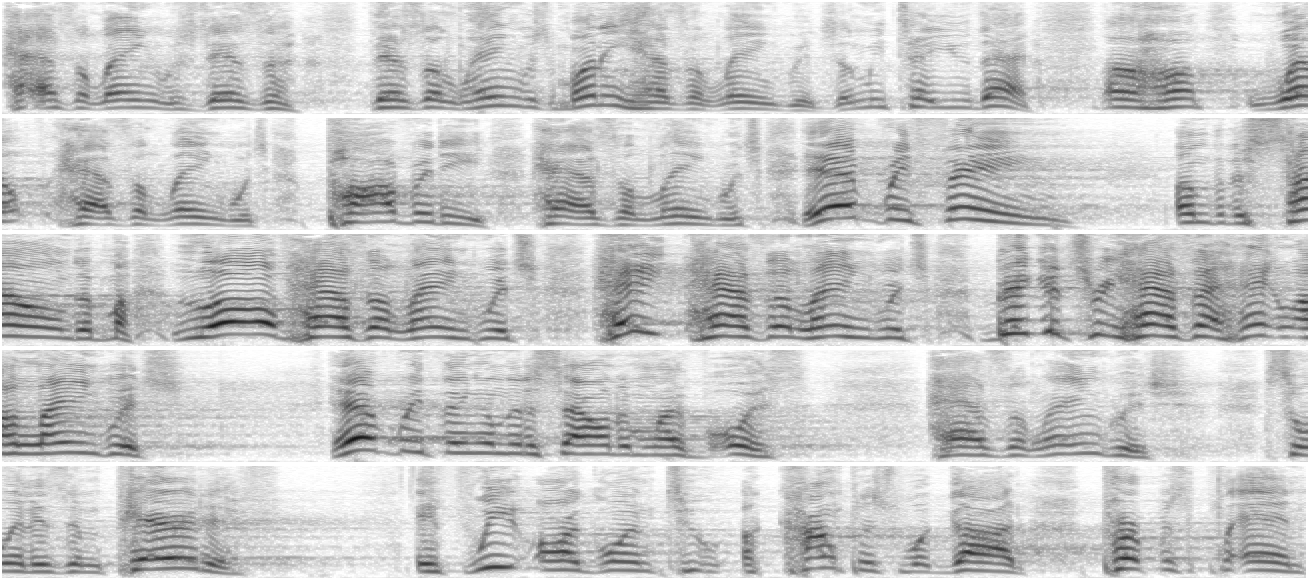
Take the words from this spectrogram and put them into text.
has a language. There's a, there's a language. Money has a language. Let me tell you that. Uh huh. Wealth has a language. Poverty has a language. Everything under the sound of my love has a language. Hate has a language. Bigotry has a, a language. Everything under the sound of my voice has a language. So it is imperative if we are going to accomplish what God purpose, planned,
